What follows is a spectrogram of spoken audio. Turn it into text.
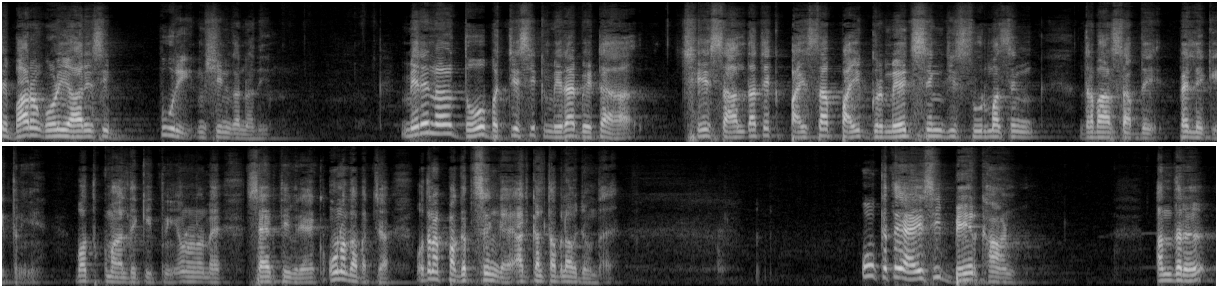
ਤੇ ਬਾਹਰੋਂ ਗੋਲੀ ਆ ਰਹੀ ਸੀ ਪੂਰੀ ਮਸ਼ੀਨ ਗਨਾਂ ਦੀ। ਮੇਰੇ ਨਾਲ ਦੋ ਬੱਚੇ ਸੀ, ਇੱਕ ਮੇਰਾ ਬੇਟਾ 6 ਸਾਲ ਦਾ ਤੇ ਇੱਕ ਭਾਈ ਸਾਹਿਬ, ਭਾਈ ਗੁਰਮੇਜ ਸਿੰਘ ਜੀ, ਸੂਰਮਾ ਸਿੰਘ ਦਰਬਾਰ ਸਾਹਿਬ ਦੇ ਪਹਿਲੇ ਕੀਰਤਨੀ ਹੈ ਬਹੁਤ ਕਮਾਲ ਦੇ ਕੀਰਤਨੀ ਹੈ ਉਹਨਾਂ ਨਾਲ ਮੈਂ ਸਾਈਡ ਤੇ ਵੀ ਰਿਹਾ। ਇੱਕ ਉਹਨਾਂ ਦਾ ਬੱਚਾ, ਉਹਦਾ ਨਾਮ ਭਗਤ ਸਿੰਘ ਹੈ। ਅੱਜ ਕੱਲ ਤਬਲਾ ਵਜਾਉਂਦਾ ਹੈ। ਉਹ ਕਿਤੇ ਆਏ ਸੀ ਬੇਰ ਖਾਨ ਅੰਦਰ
